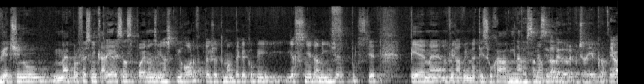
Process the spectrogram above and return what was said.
většinu mé profesní kariéry jsem spojen s vinařství Hort, takže to mám tak jako by jasně daný, že prostě pijeme a vyrábíme ty suchá vína. To sa musí veľmi dobre počúvať, Jirko. Jo,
